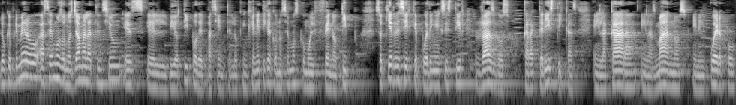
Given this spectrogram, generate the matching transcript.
lo que primero hacemos o nos llama la atención es el biotipo del paciente, lo que en genética conocemos como el fenotipo. Eso quiere decir que pueden existir rasgos, características en la cara, en las manos, en el cuerpo,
